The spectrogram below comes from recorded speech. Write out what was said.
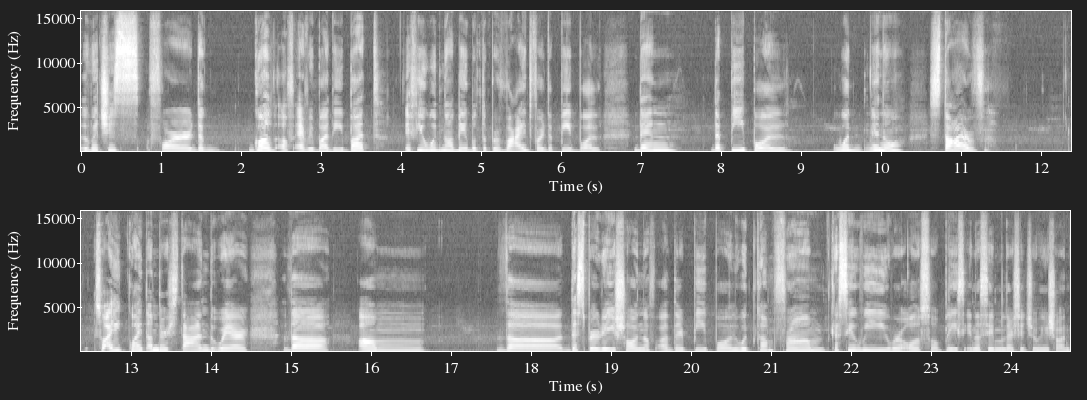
which is for the good of everybody. But if you would not be able to provide for the people, then the people would, you know, starve. So I quite understand where the um the desperation of other people would come from. Kasi we were also placed in a similar situation.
